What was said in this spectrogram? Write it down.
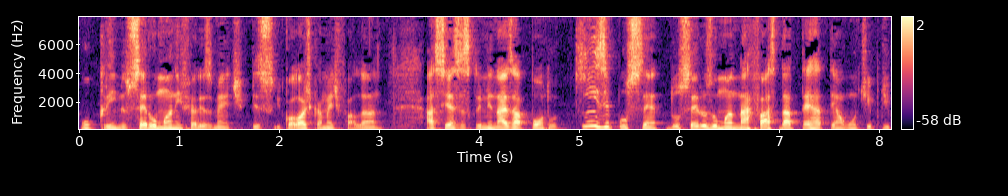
o crime. O ser humano, infelizmente, psicologicamente falando, as ciências criminais apontam que 15% dos seres humanos na face da Terra tem algum tipo de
